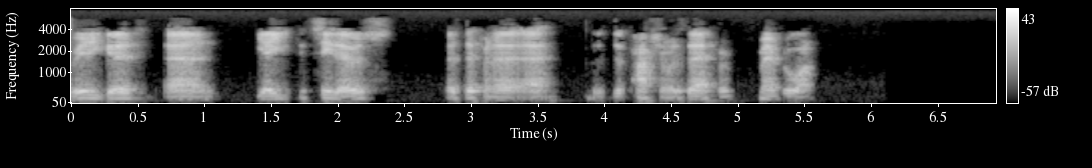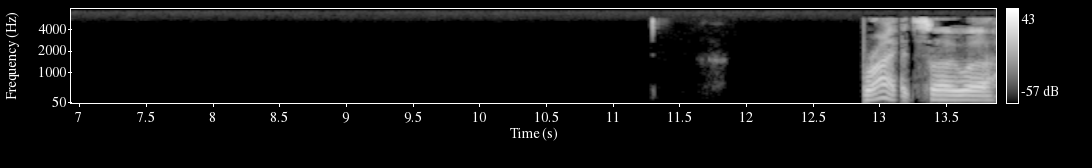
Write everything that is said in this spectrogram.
really good, and yeah, you can see there was a different uh, uh, the, the passion was there from, from everyone. Right. So, uh,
